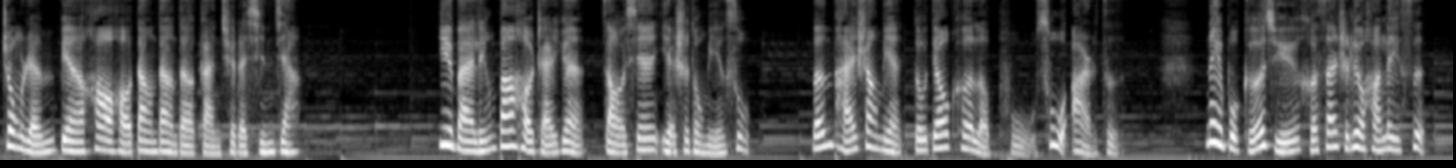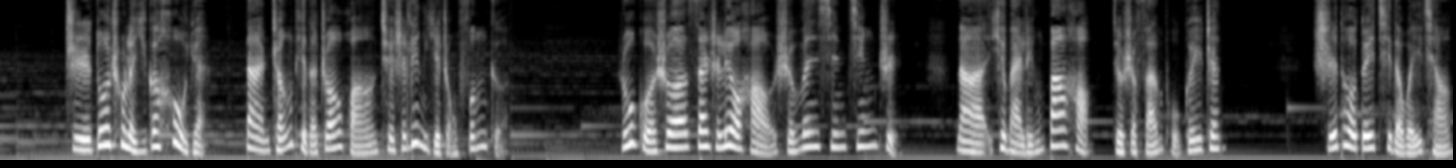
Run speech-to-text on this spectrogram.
众人便浩浩荡荡地赶去了新家。一百零八号宅院早先也是栋民宿，门牌上面都雕刻了“朴素”二字，内部格局和三十六号类似，只多出了一个后院，但整体的装潢却是另一种风格。如果说三十六号是温馨精致，那一百零八号就是返璞归真。石头堆砌的围墙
